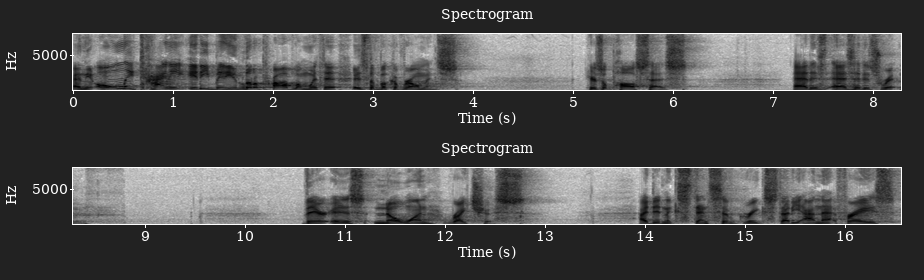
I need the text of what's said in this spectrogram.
And the only tiny, itty bitty little problem with it is the book of Romans. Here's what Paul says as, it is written There is no one righteous. I did an extensive Greek study on that phrase,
